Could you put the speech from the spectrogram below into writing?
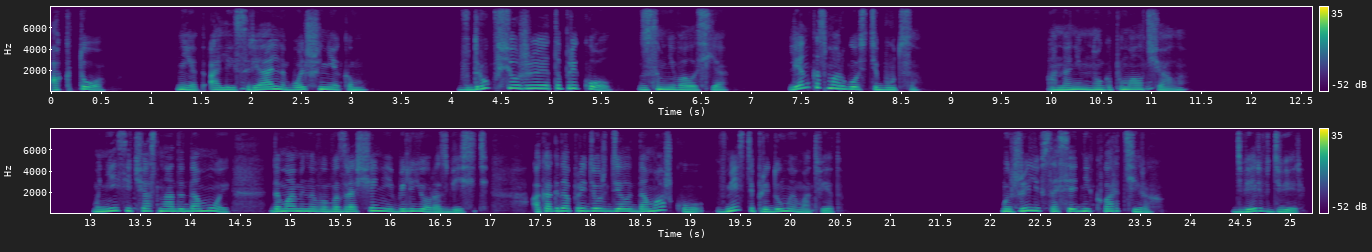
А кто? Нет, Алис, реально больше некому. Вдруг все же это прикол, засомневалась я. Ленка с Марго стебутся. Она немного помолчала. Мне сейчас надо домой, до маминого возвращения белье развесить. А когда придешь делать домашку, вместе придумаем ответ. Мы жили в соседних квартирах. Дверь в дверь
